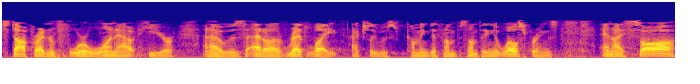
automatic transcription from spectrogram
stopped right on 401 out here, and I was at a red light. Actually, was coming to something at Wellsprings, and I saw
